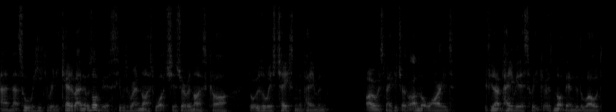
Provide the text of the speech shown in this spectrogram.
And that's all he really cared about. And it was obvious he was wearing nice watches, drove a nice car, but was always chasing the payment. I always make a joke. I'm not worried if you don't pay me this week. It's not the end of the world.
